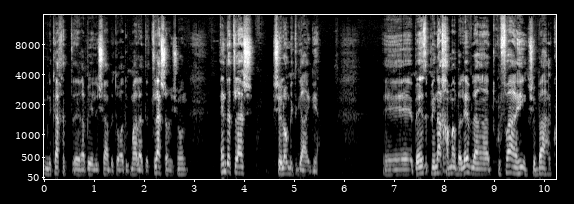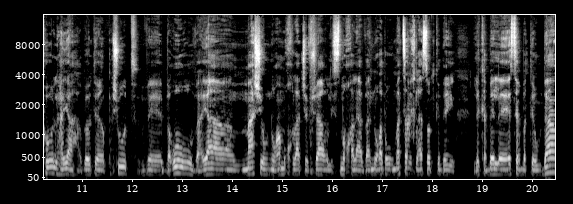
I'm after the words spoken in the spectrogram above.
ניקח את רבי אלישע בתור הדוגמה לדתל"ש הראשון, אין דתל"ש שלא מתגעגע. אה, באיזה פינה חמה בלב לתקופה ההיא שבה הכל היה הרבה יותר פשוט וברור והיה משהו נורא מוחלט שאפשר לסמוך עליו והיה נורא ברור מה צריך לעשות כדי לקבל אה, עשר בתעודה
